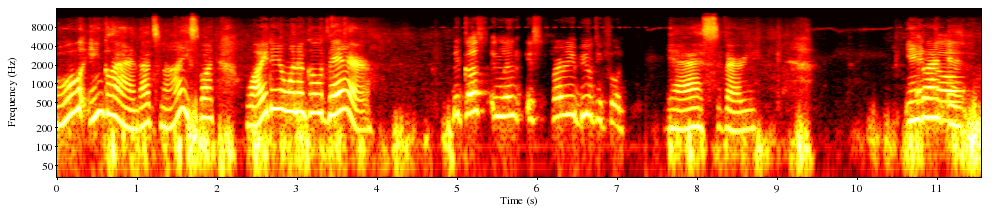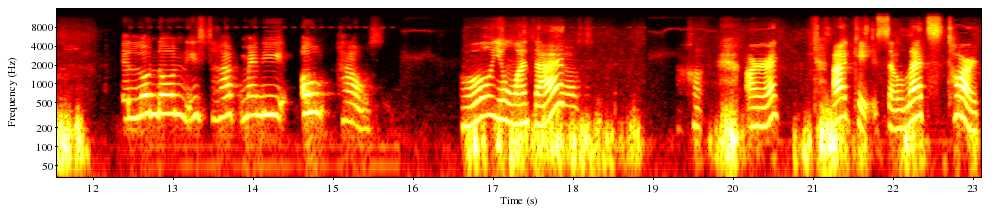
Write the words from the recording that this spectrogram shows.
Oh, England. That's nice. But why do you want to go there? Because England is very beautiful. Yes, very. England uh, And London is have many old house. Oh, you want that? Yes. All right. Okay, so let's start.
